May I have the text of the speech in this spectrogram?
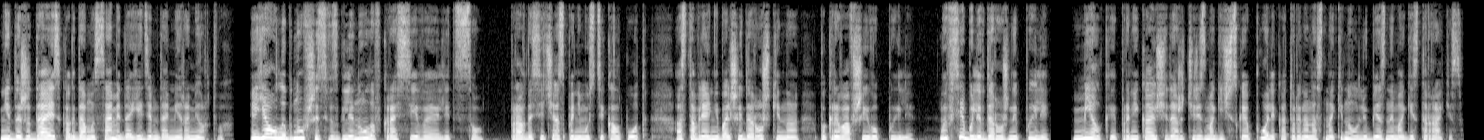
не дожидаясь, когда мы сами доедем до мира мертвых. И я, улыбнувшись, взглянула в красивое лицо. Правда, сейчас по нему стекал пот, оставляя небольшие дорожки на покрывавшей его пыли. Мы все были в дорожной пыли, мелкой, проникающей даже через магическое поле, которое на нас накинул любезный магистр Ракис.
